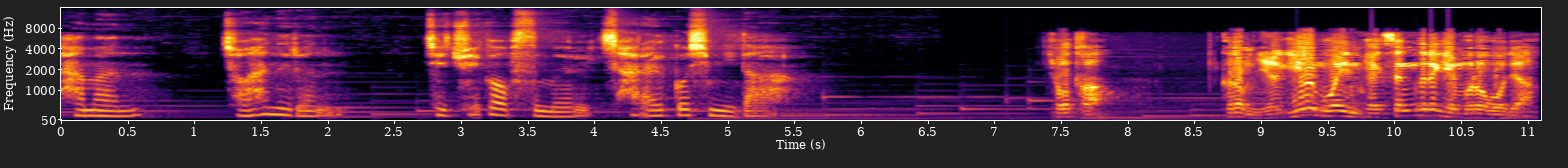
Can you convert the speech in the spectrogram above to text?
다만 저 하늘은 제 죄가 없음을 잘 알 것입니다. 좋다. 그럼 여기에 모인 백성들에게 물어보자.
